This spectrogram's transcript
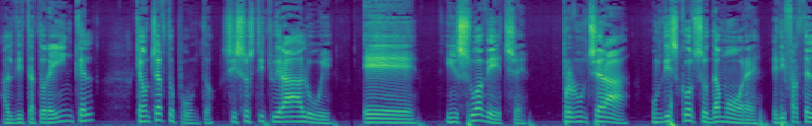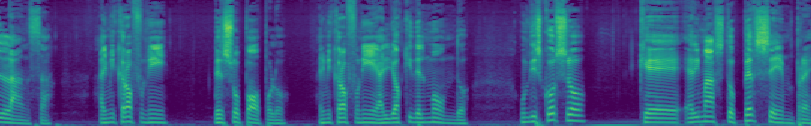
al dittatore Inkel, che a un certo punto si sostituirà a lui e in sua vece pronuncerà un discorso d'amore e di fratellanza ai microfoni del suo popolo, ai microfoni e agli occhi del mondo, un discorso che è rimasto per sempre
